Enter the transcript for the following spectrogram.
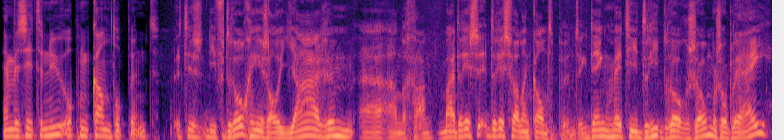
En we zitten nu op een kantelpunt. Het is, die verdroging is al jaren uh, aan de gang. Maar er is, er is wel een kantelpunt. Ik denk met die drie droge zomers op rij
